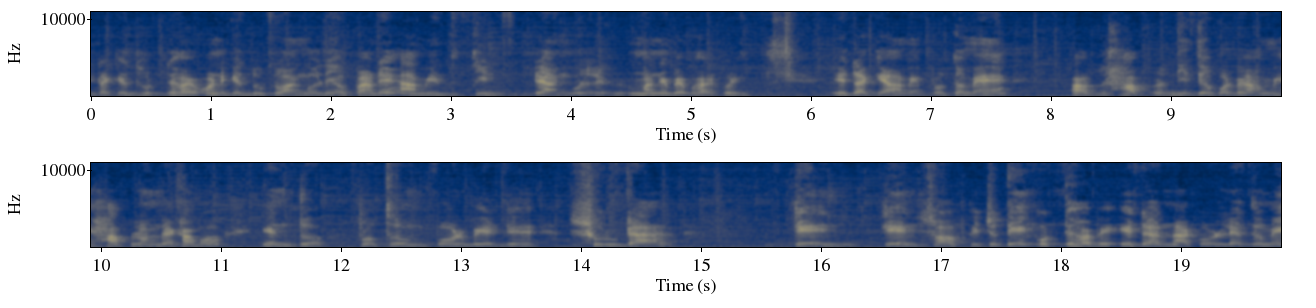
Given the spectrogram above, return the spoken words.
এটাকে ধরতে হয়। অনেকে দুটো আঙ্গুল দিয়েও পারে, আমি তিনটে আঙ্গুল মানে ব্যবহার করি। এটাকে আমি প্রথমে আহ, হাফ দ্বিতীয় পর্বে আমি হাফ লং দেখাবো কিন্তু প্রথম পর্বের যে শুরুটা চেন চেন সব কিছুতেই করতে হবে। এটা না করলে তুমি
